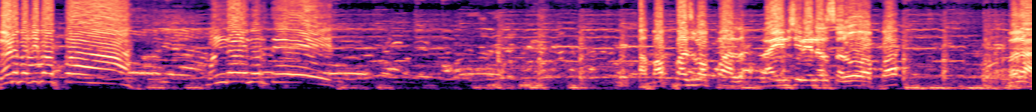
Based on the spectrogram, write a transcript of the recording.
गणपती बाप्पा मंगळ मूर्ती। बाप्पाच बाप्पा लाईनशी येणार सर्व बाप्पा। बघा।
